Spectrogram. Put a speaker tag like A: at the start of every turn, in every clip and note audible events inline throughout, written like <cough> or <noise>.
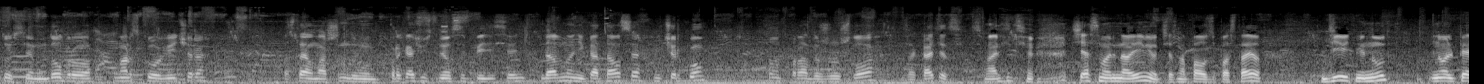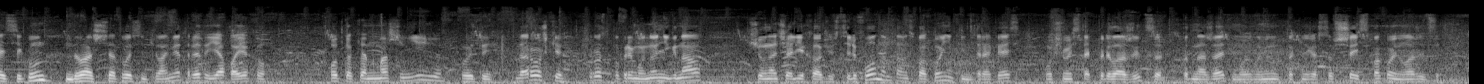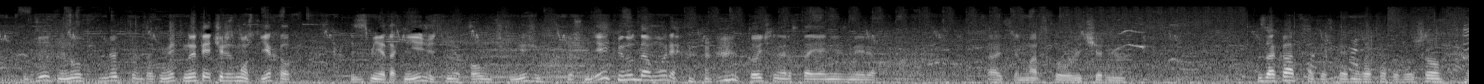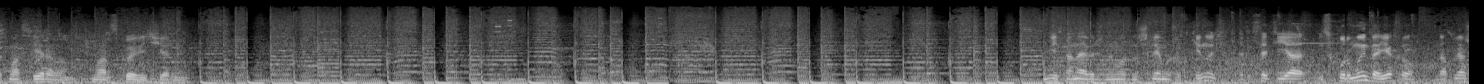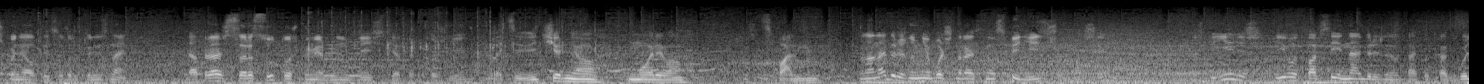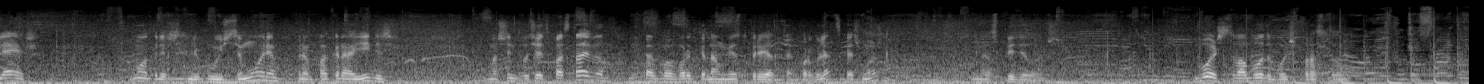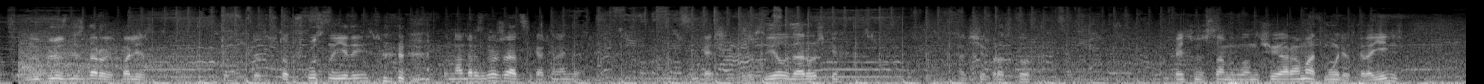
A: что, всем доброго морского вечера. Поставил машину, думаю, прокачусь на велосипеде сегодня. Давно не катался вечерком. Солнце, правда, уже ушло. Закатец, <laughs> смотрите. Сейчас смотрю на время, вот сейчас на паузу поставил. 9 минут, 0,5 секунд, 2,68 километра. Это я поехал, вот как я на машине езжу, по этой дорожке, просто по прямой, но не гнал. Еще вначале ехал вообще с телефоном, там спокойненько, не торопясь. В общем, если так приложиться, поднажать, можно минут, так мне кажется, в 6 спокойно ложиться. 9 минут, легким таким этим. Но это я через мост ехал. С детьми так не езжу, с детьми я по улочке езжу. В общем, 9 минут до моря. <laughs> Точное расстояние измерил. Давайте морского вечернего. Закат, хотел сказать, на закат уже ушел. Атмосфера вам морской вечерний. Здесь на набережной можно шлем уже скинуть. Это, кстати, я из Хурмы доехал до пляжа Конялты, если вдруг кто не знает. До пляжа Сарасу тоже примерно минут 10 я так тоже еду. Давайте вечернего моря вам с пальмами. Но на набережной мне больше нравится на велосипеде ездить, чем на машине. Потому что ты едешь и вот по всей набережной вот так вот как гуляешь, смотришь, любуешься морем, прям по краю едешь. Машину, получается, поставил, и как бы вроде к одному месту привет. Так прогуляться, конечно, можно. На велосипеде лучше. Больше свободы, больше простора. Ну и плюс для здоровья полезно. Столько вкусной еды. <laughs> Надо разгружаться, как иногда. Ну, конечно, плюс велодорожки. Вообще простор. Ну, конечно же, самое главное, еще и аромат моря. Вот когда едешь,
